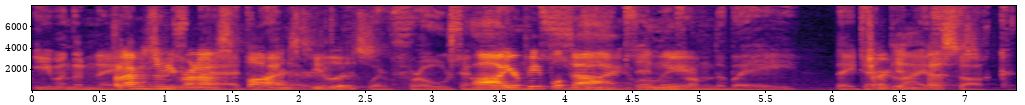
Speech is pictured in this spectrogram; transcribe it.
Even the name What happens when you run out of supplies? weather, Do you lose? Where frozen Ah, your people die sweeps or in leave. from the bay. They Start tend getting pissed. livestock,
